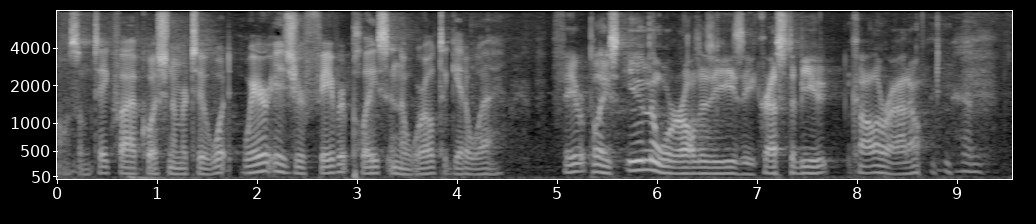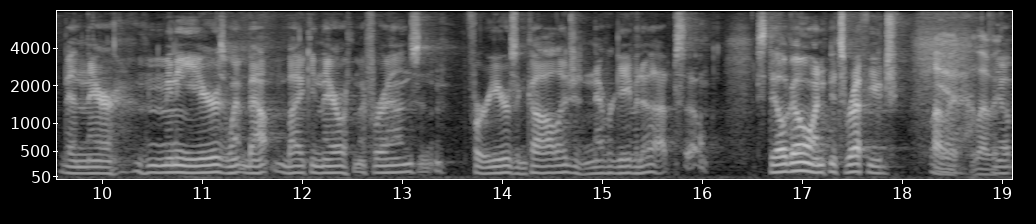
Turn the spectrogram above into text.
Awesome. Take five. Question number two. What? Where is your favorite place in the world to get away? Favorite place in the world is easy. Crested Butte, Colorado. Been there many years. Went out biking there with my friends and for years in college and never gave it up. So still going. It's refuge. Love Yeah. it. Love it. Yep.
